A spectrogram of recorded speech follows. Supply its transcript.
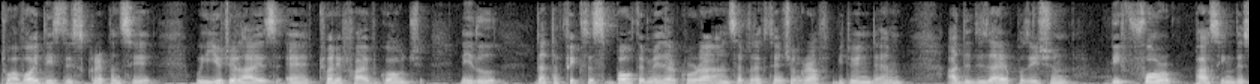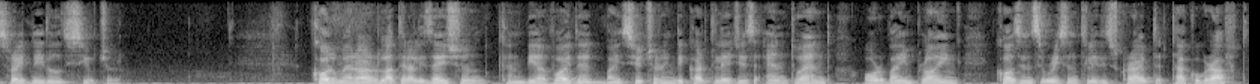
To avoid this discrepancy, we utilize a 25 gauge needle that affixes both the medial crura and septal extension graft between them at the desired position before passing the straight needle suture. Columellar lateralization can be avoided by suturing the cartilages end to end or by employing Kosins' recently described taco graft,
